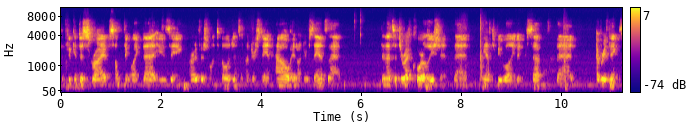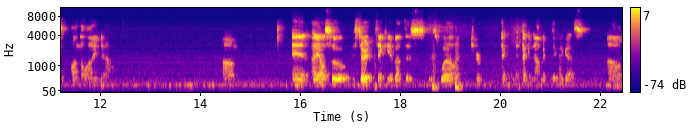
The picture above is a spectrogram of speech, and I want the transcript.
if we can describe something like that using artificial intelligence and understand how it understands that, then that's a direct correlation that we have to be willing to accept that everything's on the line now. Um, and I also started thinking about this as well in terms ec- economically, I guess. Um,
